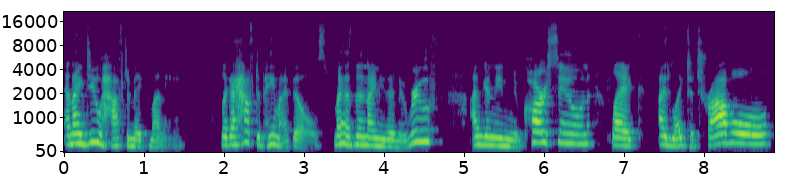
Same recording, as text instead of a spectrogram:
and I do have to make money. Like I have to pay my bills. My husband and I need a new roof. I'm going to need a new car soon. Like I'd like to travel.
